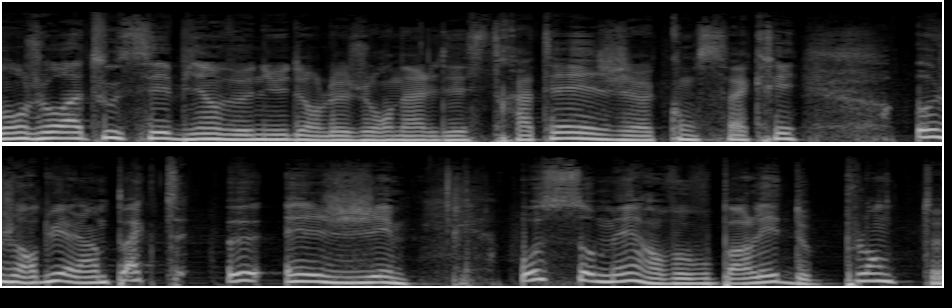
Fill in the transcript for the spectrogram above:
Bonjour à tous et bienvenue dans le journal des stratèges consacré aujourd'hui à l'impact ESG. Au sommaire, on va vous parler de plantes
